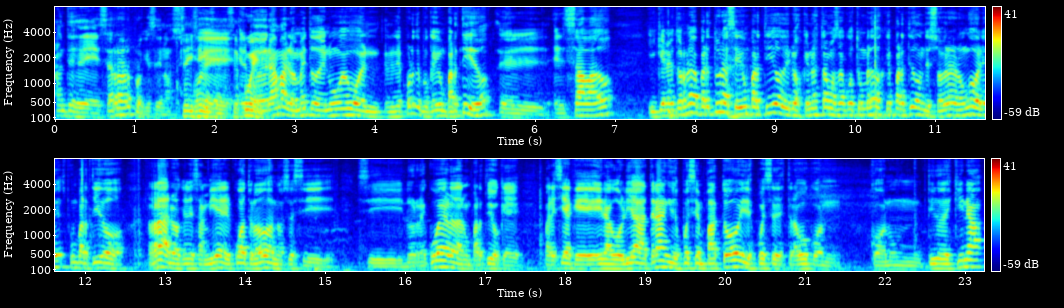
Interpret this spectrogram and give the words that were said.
Antes de cerrar, porque se nos Sí, sí, fue se- se el fue. programa, lo meto de nuevo en, en el deporte porque hay un partido el, el sábado y que en el torneo de apertura se dio un partido de los que no estamos acostumbrados, que es partido donde sobraron goles. Fue un partido raro aquel de San Miguel, el 4-2, no sé si, si lo recuerdan, un partido que parecía que era goleada tranqui, después se empató y después se destrabó con, con un tiro de esquina.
